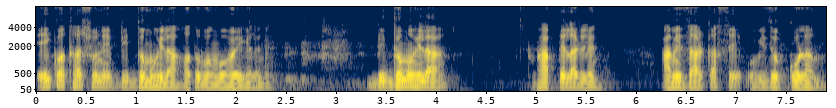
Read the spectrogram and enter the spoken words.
এই কথা শুনে বৃদ্ধ মহিলা হতভম্ব হয়ে গেলেন। বৃদ্ধ মহিলা ভাবতে লাগলেন, আমি যার কাছে অভিযোগ করলাম,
